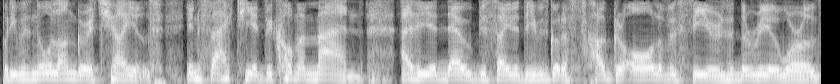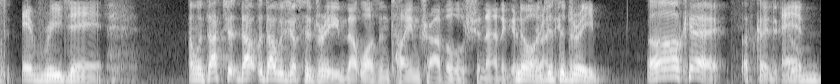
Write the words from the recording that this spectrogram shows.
but he was no longer a child. In fact, he had become a man, and he had now decided that he was going to conquer all of his fears in the real world every day. And was that ju- that that was just a dream? That wasn't time travel shenanigans. No, just anything. a dream. Okay, that's kind of cool. Um,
